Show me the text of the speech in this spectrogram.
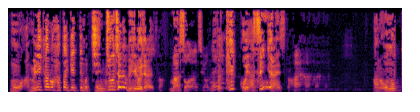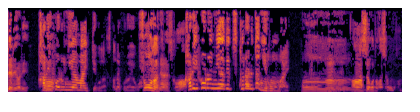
もうアメリカの畑ってもう尋常じゃなく広いじゃないですか。まあそうなんですよね。だから結構安いんじゃないですか。はいはいはいはい。あの、思ってるより。カリフォルニア米っていうことなんですかね、これは要は。そうなんじゃないですかカリフォルニアで作られた日本米。うーん。うんうん。ああ、そういうことか、そういうことか。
